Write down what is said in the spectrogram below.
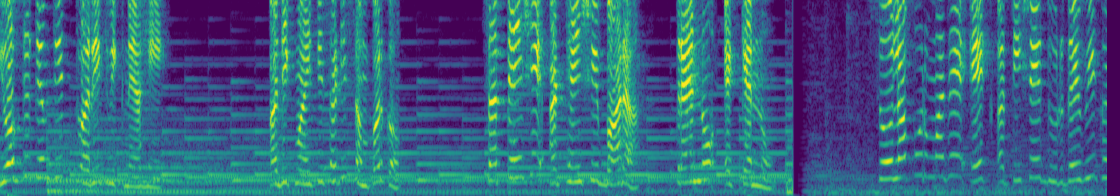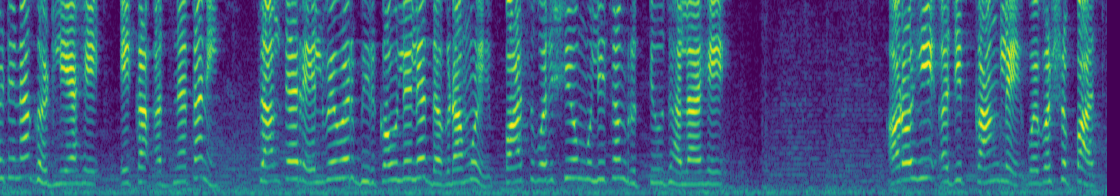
योग्य किमतीत त्वरित विकणे आहे. अधिक माहितीसाठी संपर्क सत्याऐंशी अठ्याऐंशी बारा त्र्याण्णव एक्क्याण्णव. सोलापूरमध्ये एक अतिशय दुर्दैवी घटना घडली आहे. एका अज्ञाताने चालत्या रेल्वेवर भिरकवलेल्या दगडामुळे पाच वर्षीय मुलीचा मृत्यू झाला आहे. आरोही अजित कांगले वय वर्ष पाच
